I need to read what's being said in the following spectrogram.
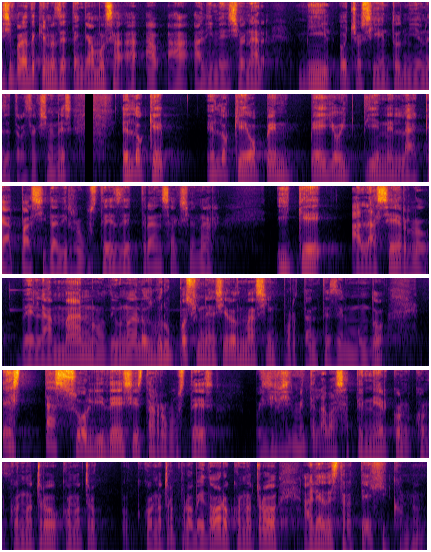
es importante que nos detengamos a, dimensionar 1.800 millones de transacciones. Es lo que, es lo que OpenPay hoy tiene la capacidad y robustez de transaccionar. Y que al hacerlo de la mano de uno de los grupos financieros más importantes del mundo, esta solidez y esta robustez, pues difícilmente la vas a tener con, otro, con, otro, con otro proveedor o con otro aliado estratégico, ¿no?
